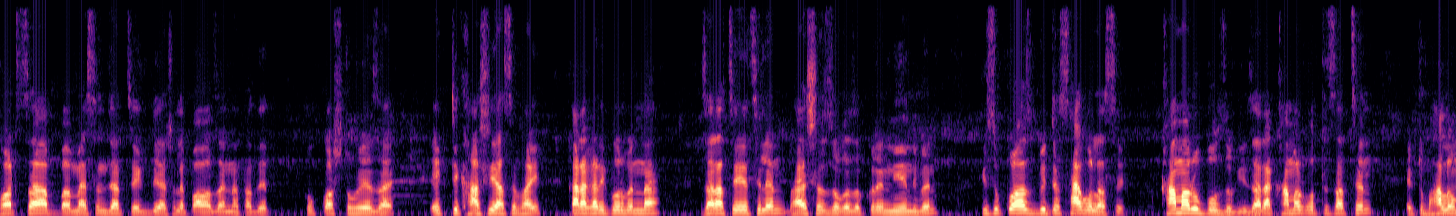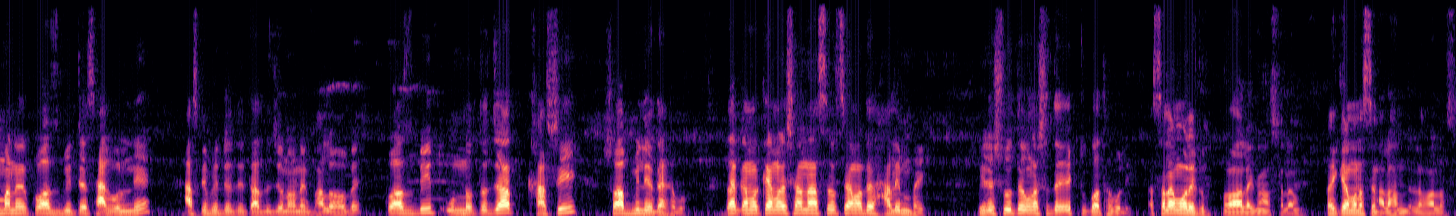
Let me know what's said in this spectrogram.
হোয়াটসঅ্যাপ বা মেসেঞ্জার চেক দিয়ে আসলে পাওয়া যায় না তাদের। খুব কষ্ট হয়ে যায়। একটি খাসি আছে ভাই, কারাগারি করবেন না। যারা চেয়েছিলেন, ভাইয়ের সাথে যোগাযোগ করে নিয়ে নেবেন। কিছু ক্রস বিটের ছাগল আছে, খামার উপযোগী। যারা খামার করতে চাচ্ছেন, একটু ভালো মানের ক্রস বিটের ছাগল নিয়ে আজকে ভিডিওটি তাদের জন্য অনেক ভালো হবে। ক্রস বিট উন্নত জাত, খাসি, সব মিলিয়ে দেখাবো। দেখ আমার ক্যামেরার সামনে আসতে হচ্ছে আমাদের হালিম ভাই। ভিডিও শুরুতে ওনার সাথে একটু কথা বলি। আসসালামু আলাইকুম। ওয়ালাইকুম আসসালাম। ভাই কেমন আছেন? আলহামদুলিল্লাহ ভালো আছি।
